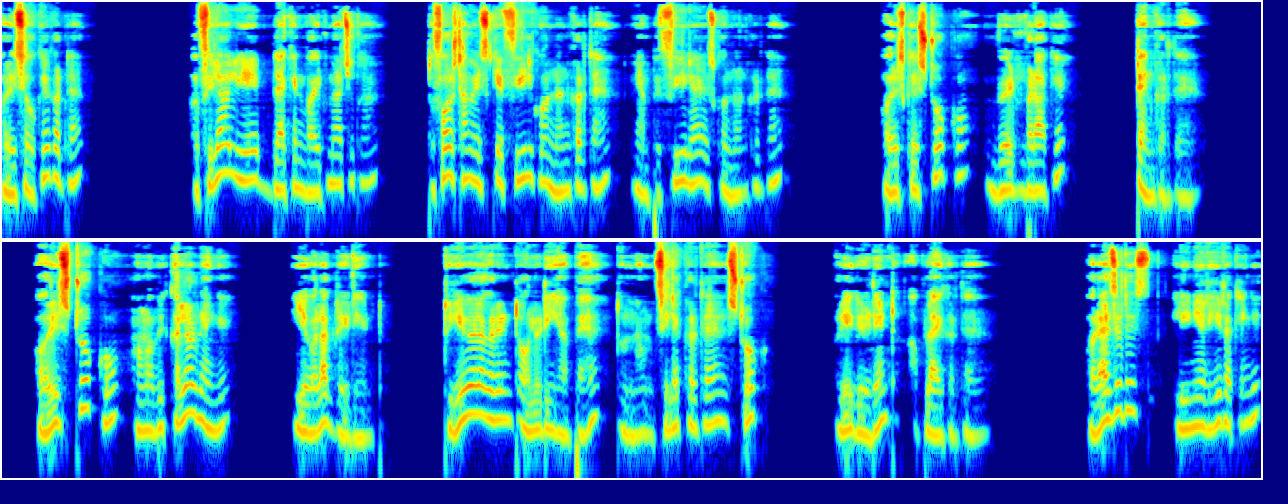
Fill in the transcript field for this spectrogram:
और इसे ओके करते हैं। और फ़िलहाल ये ब्लैक एंड वाइट में आ चुका है। तो फ़र्स्ट हम इसके फील को नन करते हैं। यहाँ पे फील है, इसको नन करते हैं। और इसके स्ट्रोक को वेट बढ़ा के टेन करते हैं। और इस स्ट्रोक को हम अभी कलर देंगे, ये वाला ग्रेडियंट तो ये वाला ग्रेडियंट ऑलरेडी यहाँ पे है तो हम सिलेक्ट करते हैं स्ट्रोक और ये ग्रेडियंट अप्लाई करते हैं। और एज इट इज़ लीनियर ही रखेंगे।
